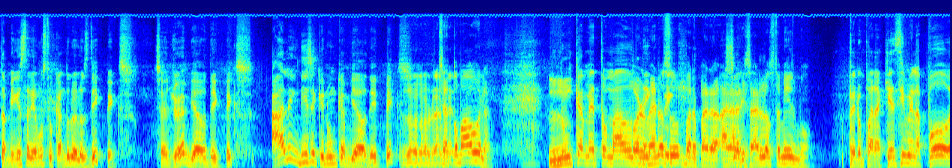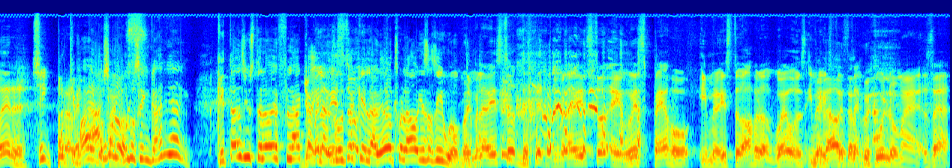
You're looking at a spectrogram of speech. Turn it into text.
también estaríamos tocando lo de los dick pics. O sea, yo he enviado dick pics. Allen dice que nunca ha enviado dick pics. No, no, realmente. ¿Se ha tomado una? Nunca me he tomado un Por lo menos un- para, para sea, analizarlo usted mismo. pero ¿para qué si me la puedo ver? Sí, para Porque, madre, los ángulos engañan. ¿Qué tal si usted la ve flaca Yo me y la he resulta visto- que la ve de otro lado y es así, güey? Yo me la he visto, de- yo me la he visto en un espejo y me he visto bajo los huevos y me he visto y hasta el culo, mae. O sea,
